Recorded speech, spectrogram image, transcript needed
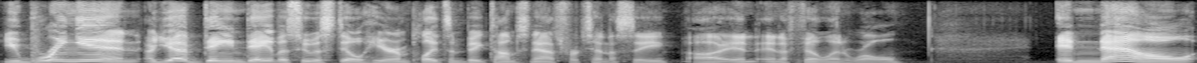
you bring in, you have Dayne Davis, who is still here and played some big time snaps for Tennessee uh, in, in a fill in role. And now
